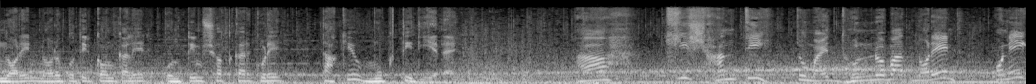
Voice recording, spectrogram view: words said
নরেন নরপতির কঙ্কালের অন্তিম সৎকার করে তাকেও মুক্তি দিয়ে দেয়। আহ কি শান্তি! তোমায় ধন্যবাদ নরেন অনেক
